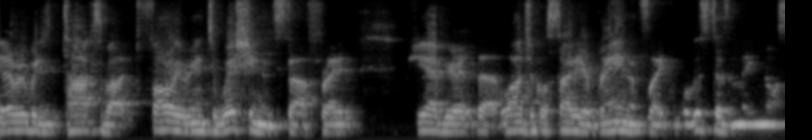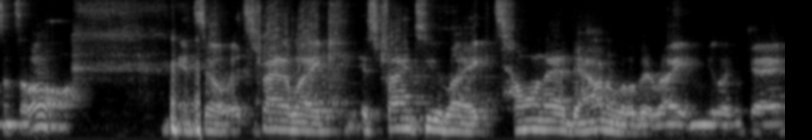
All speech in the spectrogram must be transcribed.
everybody talks about follow your intuition and stuff, right? If you have your that logical side of your brain that's like, well, this doesn't make no sense at all. and so it's trying to like it's trying to like tone that down a little bit, right? And be like, okay,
